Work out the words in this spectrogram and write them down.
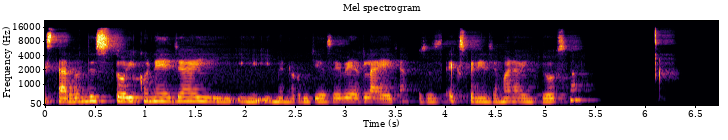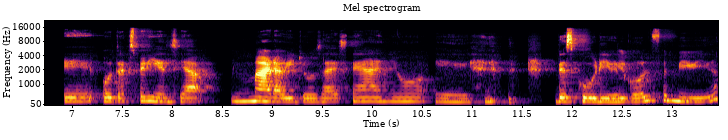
estar donde estoy con ella y, y, y me enorgullece verla a ella. Entonces, experiencia maravillosa. Eh, otra experiencia maravillosa este año, eh, descubrir el golf en mi vida,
